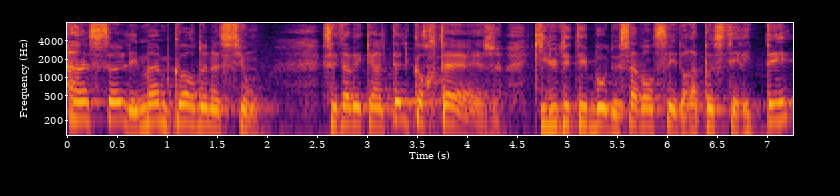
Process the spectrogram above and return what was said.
un seul et même coordination. C'est avec un tel cortège qu'il eût été beau de s'avancer dans la postérité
